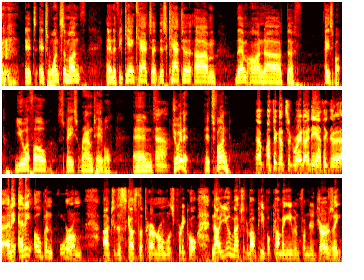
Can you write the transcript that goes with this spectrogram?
it's it's once a month, and if you can't catch that, just catch a, um, them on uh, the Facebook UFO Space Roundtable and Yeah. join it. It's fun. Yep, I think that's a great idea. I think that any any open forum uh, to discuss the paranormal is pretty cool. Now, you mentioned about people coming even from New Jersey.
